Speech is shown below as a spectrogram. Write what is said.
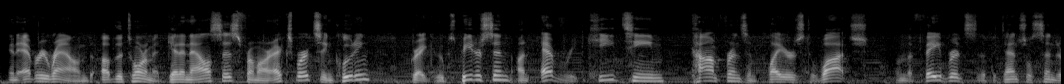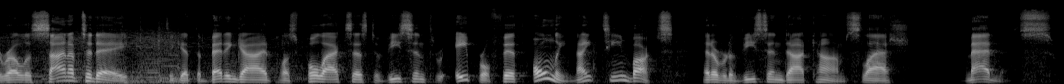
in every round of the tournament. Get analysis from our experts, including Greg Hoops Peterson, on every key team, conference, and players to watch. From the favorites to the potential Cinderellas, sign up today to get the betting guide plus full access to VSIN through April 5th. Only 19 bucks. Head over to vsin.com slash madness.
